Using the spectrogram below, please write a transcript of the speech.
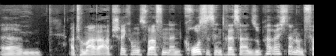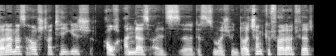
ähm, atomare Abschreckungswaffen ein großes Interesse an Superrechnern und fördern das auch strategisch, auch anders als äh, das zum Beispiel in Deutschland gefördert wird.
